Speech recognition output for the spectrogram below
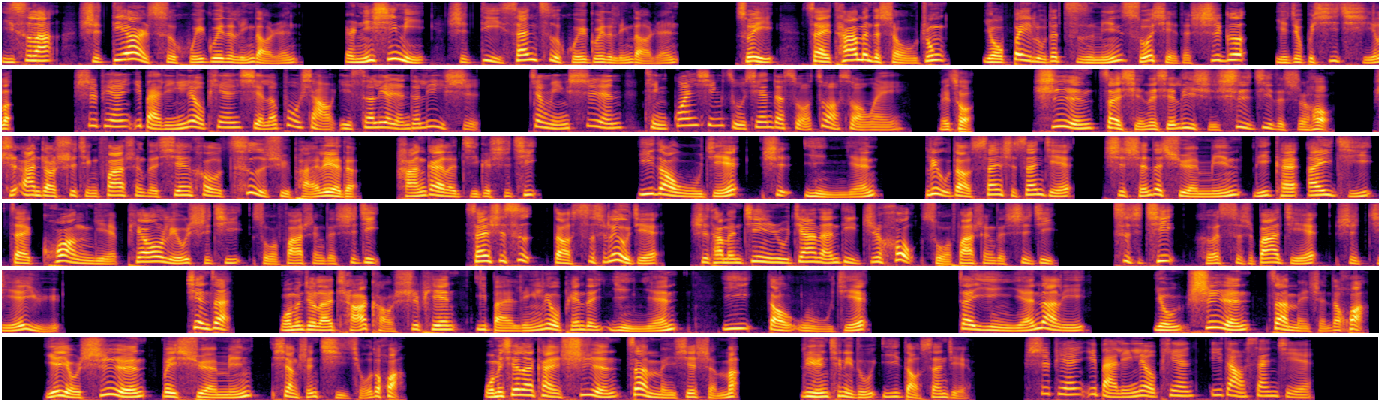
以斯拉是第二次回归的领导人，而尼西米是第三次回归的领导人。所以在他们的手中有被掳的子民所写的诗歌，也就不稀奇了。诗篇一百零六篇写了不少以色列人的历史，证明诗人挺关心祖先的所作所为。没错。诗人在写那些历史事迹的时候，是按照事情发生的先后次序排列的，涵盖了几个时期。一到五节是引言，六到三十三节是神的选民离开埃及在旷野漂流时期所发生的事迹，三十四到四十六节是他们进入迦南地之后所发生的事迹，四十七。和四十八节是结语。现在我们就来查考诗篇一百零六篇的引言一到五节。在引言那里有诗人赞美神的话，也有诗人为选民向神祈求的话。我们先来看诗人赞美些什么。丽云，请你读一到三节。诗篇一百零六篇一到三节。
